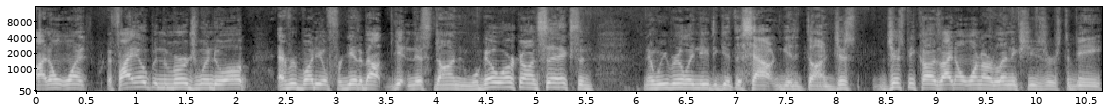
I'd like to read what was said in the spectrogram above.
I don't want, if I open the merge window up, everybody will forget about getting this done and we'll go work on 6 and then we really need to get this out and get it done. Just, just because I don't want our Linux users to be,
